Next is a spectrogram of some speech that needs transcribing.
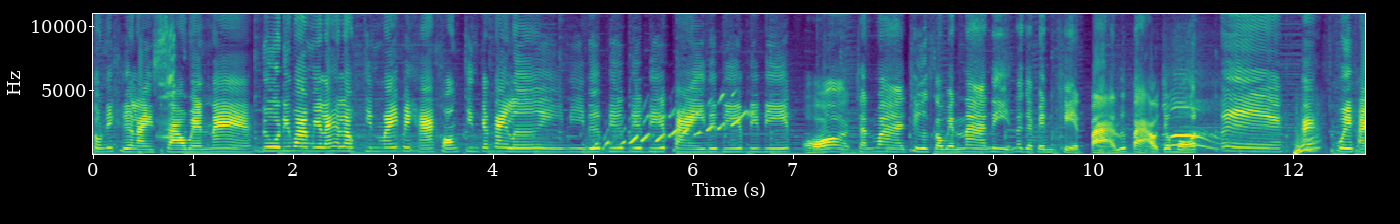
ตรงนี้คืออะไรซาเวนน่าดูดิว่ามีอะไรให้เรากินไหมไปหาของกินกันได้เลย นี่ดืบดืบดืบดืบไปดืบดืบดืบดืบอ๋อฉันว่าชื่อสเวนนานี่น่าจะเป็นเขตป่าหรือเปล่าเจ้ามด เออเอ๊ะคุยใคร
